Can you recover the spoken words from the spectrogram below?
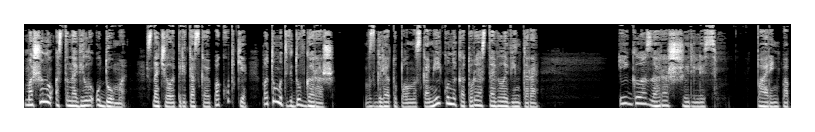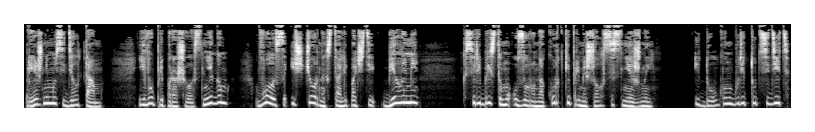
Машину остановила у дома. Сначала перетаскаю покупки, потом отведу в гараж. Взгляд упал на скамейку, на которой оставила Винтера. И глаза расширились. Парень по-прежнему сидел там, его припорошило снегом, волосы из черных стали почти белыми, к серебристому узору на куртке примешался снежный. И долго он будет тут сидеть?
